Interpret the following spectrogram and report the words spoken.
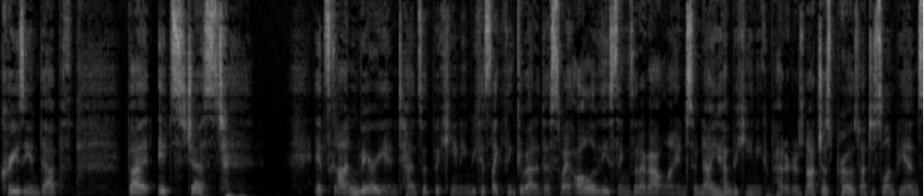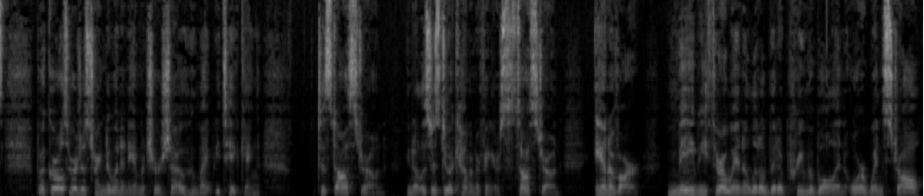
crazy in depth, but it's just it's gotten very intense with bikini because like think about it this way. All of these things that i've outlined. So now you have bikini competitors not just pros not just olympians but girls who are just trying to win an amateur show who might be taking testosterone. You know let's just do a count on our fingers. Testosterone anavar maybe throw in a little bit of primobolan or winstrol.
